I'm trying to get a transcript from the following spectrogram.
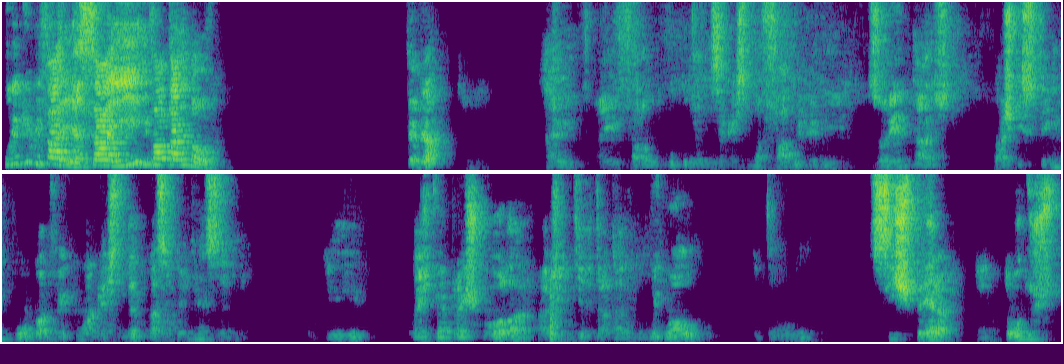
O que, que me faria sair e voltar de novo? Entendeu? Aí, aí falando um pouco dessa questão da fábrica de desorientados, eu acho que isso tem um pouco a ver com a questão da educação que a gente recebe. Né? Porque quando a gente vai para a escola, a gente é tratado como igual. Então, se espera, né, todos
